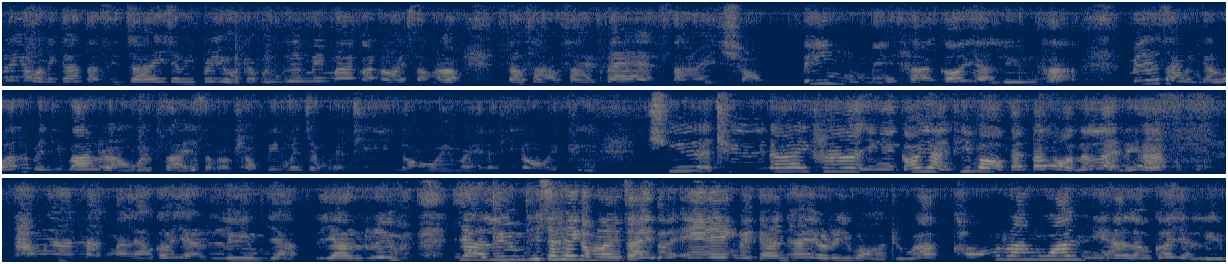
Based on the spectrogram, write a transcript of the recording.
ประโยชน์ในการตัดสินใจ จะมีประโยชน์กับเพื่อนๆไม่มากก็น้อยสำหรับสาวๆสายแฟร์สายช้อปปิ้งนะคะก็อย่าลืมค่ะ ไม่แน่ใจเหมือนกันว่าถ้าเป็นที่บ้านเราเว็บไซต์สำหรับช้อปปิ้งมันจะเหมือนที่นอร์เวย์ไหมแต่ที่นอร์เวย์คือ เชื่อถือได้ค่ะยังไงก็อย่างที่บอกกันตลอดนั่นแหละนะคะทำงาน แล้วก็อย่าลืมอย่าอย่าลืม อย่าลืมที่จะให้กำลังใจตัวเองด้วยการให้รีวอร์ดหรือว่าของรางวัลนะคะแล้วก็อย่าลืม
